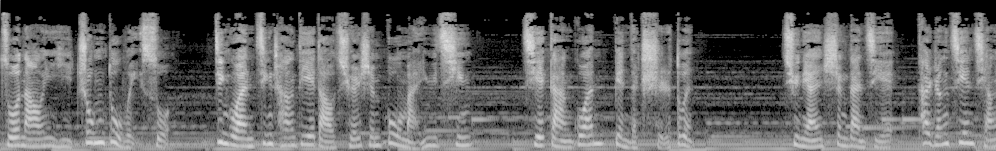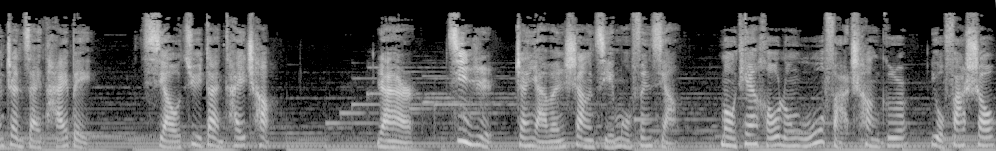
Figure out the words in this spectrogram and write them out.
左脑已中度萎缩。尽管经常跌倒，全身布满淤青，且感官变得迟钝。去年圣诞节，他仍坚强站在台北小巨蛋开唱。然而。近日，詹雅雯上节目分享，某天喉咙无法唱歌又发烧，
